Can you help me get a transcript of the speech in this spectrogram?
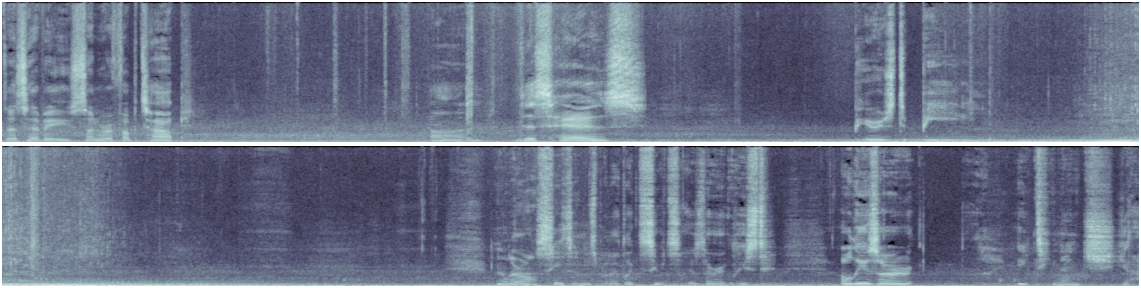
does have a sunroof up top. Um, this has appears to be No, they're all seasons, but I'd like to see what size they're at least. Oh, these are 18 inch? Yeah.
